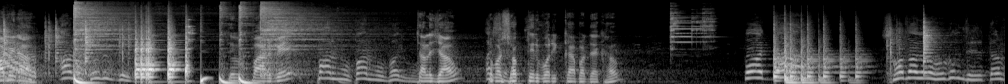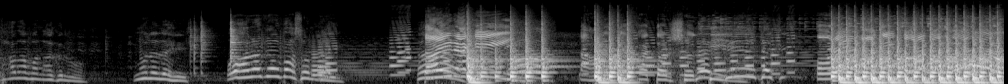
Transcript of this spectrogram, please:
হবে না। আমরা সুযোগ দিন তুমি পারবে? পারমু পারমু পারমু তাহলে যাও। তোমার আচ্ছা। শক্তির পরীক্ষা আবার দেখাও। পদ্মা সদাগর হুকুম দিয়েছে তার ফানা ফানা করব। মনে দেখিস ও হারা যাও বাসন নাই। তাই হ্যাঁ। নাকি। তাহলে দেখা তোর দেখি ওরে কর্ণধর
